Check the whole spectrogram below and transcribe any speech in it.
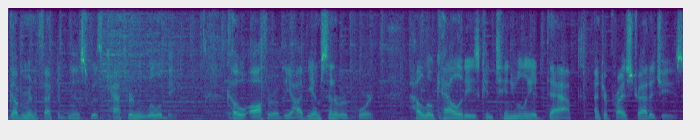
government effectiveness with Katherine Willoughby, co author of the IBM Center Report How Localities Continually Adapt Enterprise Strategies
